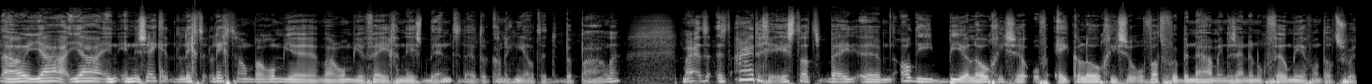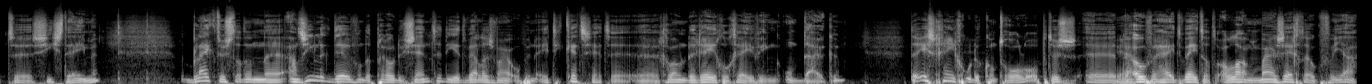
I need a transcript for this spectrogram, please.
Nou ja, ja in, in zeker het ligt, ligt aan waarom je, waarom je veganist bent. Dat, dat kan ik niet altijd bepalen. Maar het, het aardige is dat bij ehm, al die biologische of ecologische of wat voor benamingen, er zijn er nog veel meer van dat soort eh, systemen. Blijkt dus dat een eh, aanzienlijk deel van de producenten die het weliswaar op hun etiket zetten, eh, gewoon de regelgeving ontduiken. Er is geen goede controle op. Dus eh, de overheid weet dat al lang. Maar zegt ook van ja,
